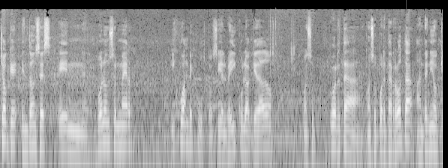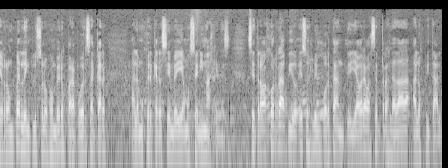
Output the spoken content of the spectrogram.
Choque entonces en Bolón Surmer y Juan B. Justo. El vehículo ha quedado con su puerta, con su puerta rota, han tenido que romperle incluso los bomberos para poder sacar a la mujer que recién veíamos en imágenes. Se trabajó rápido, eso es lo importante, y ahora va a ser trasladada al hospital.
